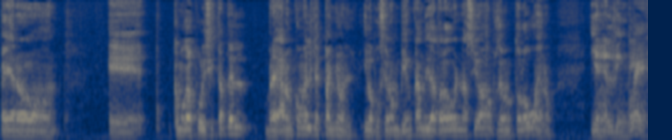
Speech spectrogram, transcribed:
Pero. eh, como que los publicistas de él bregaron con el de español y lo pusieron bien candidato a la gobernación, pusieron todo lo bueno. Y en el de inglés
